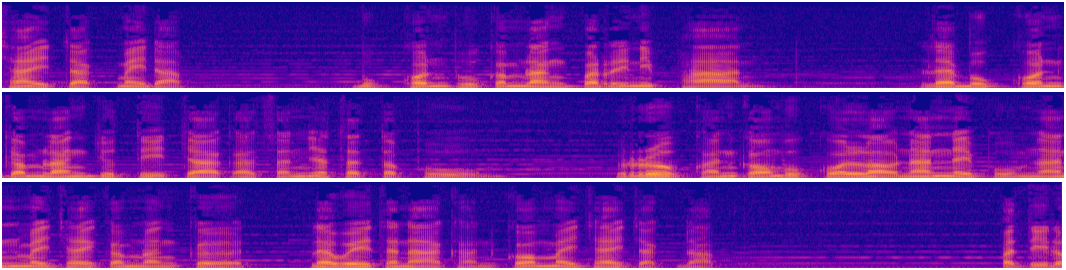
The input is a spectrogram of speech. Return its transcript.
ใช่จักไม่ดับ บุคคลผู้กำลังปรินิพาน และบุคคลกำลังจุติจากอสัญญาสัตตภูมิ รูปขันของบุคคลเหล่านั้นในภูมินั้นไม่ใช่กำลังเกิด และเวทนาขันก็ไม่ใช่จักดับ ปฏิโล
